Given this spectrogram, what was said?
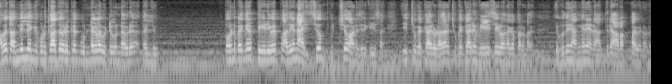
അവർ തന്നില്ലെങ്കിൽ കൊടുക്കാത്തവരൊക്കെ ഗുണ്ടകളെ വിട്ടുകൊണ്ട് അവർ തല്ലു. അപ്പോൾ ഭയങ്കര പേടി. ഇവർ അതിങ്ങനെ അരിച്ചവും പുച്ഛവുമാണ് ശരിക്കും ഈ ഈ ചുങ്കക്കാരോട്. അതാണ് ചുങ്കക്കാരും വേസ്റ്റുകളോ എന്നൊക്കെ പറയണത്. യഹൂദിനെ അങ്ങനെയാണ് അത്ര അറപ്പാണ് ഇവനോട്.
